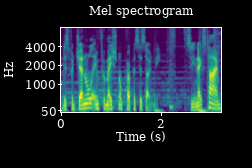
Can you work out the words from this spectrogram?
It is for general informational purposes only. See you next time.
